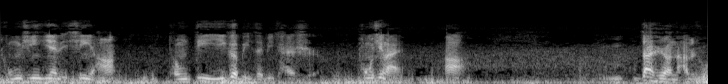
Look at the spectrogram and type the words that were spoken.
重新建立信仰，从第一个比特币开始，重新来啊。但是要拿得住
